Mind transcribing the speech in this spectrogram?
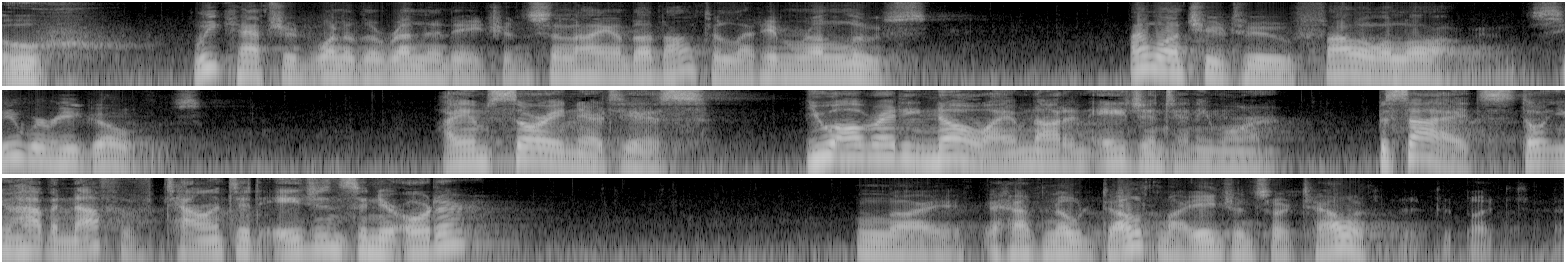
Ooh. We captured one of the remnant agents, and I am about to let him run loose. I want you to follow along and see where he goes. I am sorry, Nertius. You already know I am not an agent anymore. Besides, don't you have enough of talented agents in your order? I have no doubt my agents are talented, but uh,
